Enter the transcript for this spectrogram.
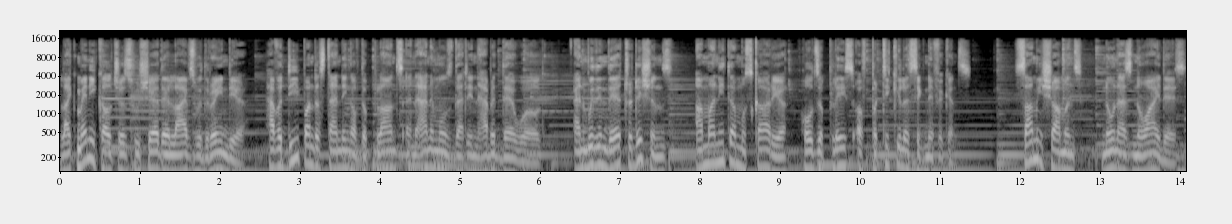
like many cultures who share their lives with reindeer, have a deep understanding of the plants and animals that inhabit their world. And within their traditions, Amanita muscaria holds a place of particular significance. Sami shamans, known as Noaides,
